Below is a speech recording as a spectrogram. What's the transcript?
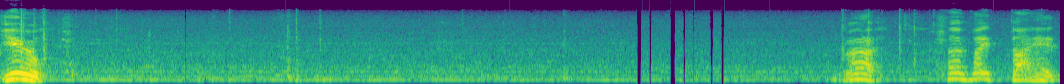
You. Ah, I'm right it.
